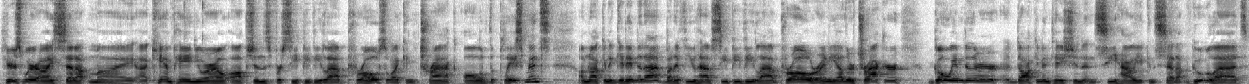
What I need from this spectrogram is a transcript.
Here's where I set up my uh, campaign URL options for CPV Lab Pro so I can track all of the placements. I'm not going to get into that, but if you have CPV Lab Pro or any other tracker, go into their documentation and see how you can set up Google Ads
